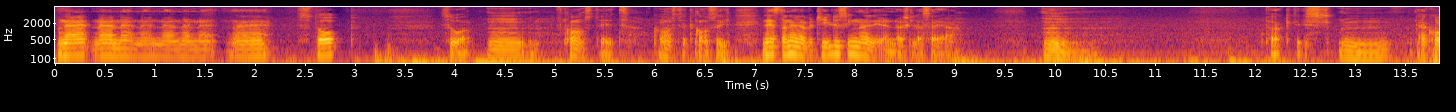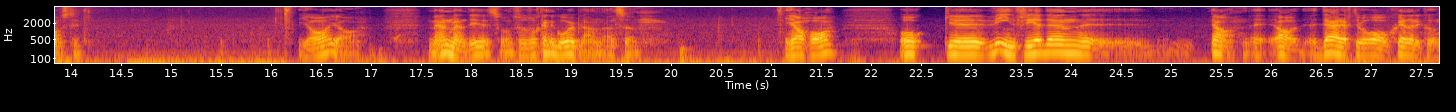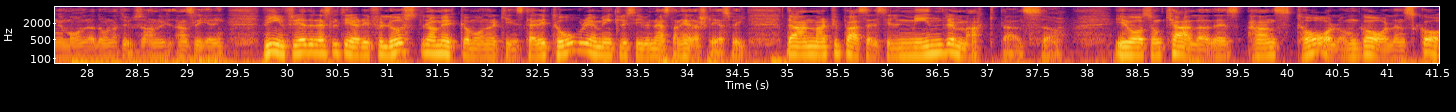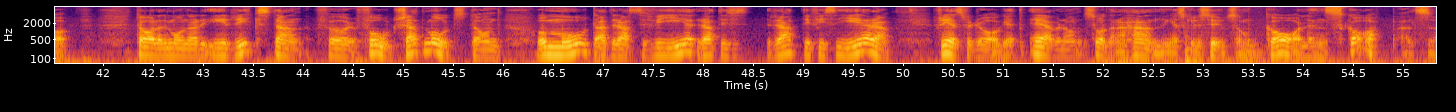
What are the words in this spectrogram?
nej, nej, nej, nej, nej, nej, nej, stopp. Så, mm, konstigt, konstigt, konstigt. Nästan övertydlig signalering där skulle jag säga. Mm. Faktiskt. Mm. Ja, konstigt. Ja, ja. Men, men, det är så, så, så kan det gå ibland alltså. Jaha, och eh, vinfreden, eh, ja, eh, ja, därefter då avskedade kungen Monrad då naturligtvis hans regering. Vinfreden resulterade i förlusten av mycket av monarkins territorium, inklusive nästan hela Schleswig. Danmark förpassades till en mindre makt alltså, i vad som kallades hans tal om galenskap talade Monrad i riksdagen för fortsatt motstånd och mot att ratificera fredsfördraget även om sådana handlingar skulle se ut som galenskap alltså.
